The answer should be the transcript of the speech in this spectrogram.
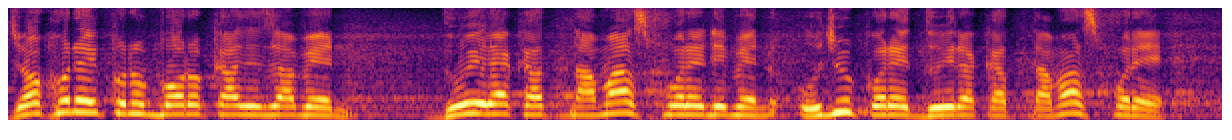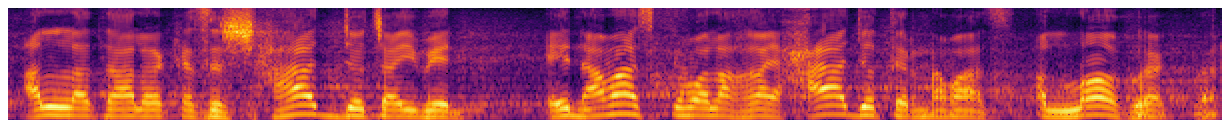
যখনই কোনো বড় কাজে যাবেন, দুই রাকাত নামাজ পড়ে নেবেন, উজু করে দুই রাকাত নামাজ পড়ে আল্লাহ তাআলার কাছে সাহায্য চাইবেন। এই নামাজকে বলা হয় হাজতের নামাজ। আল্লাহ একবার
